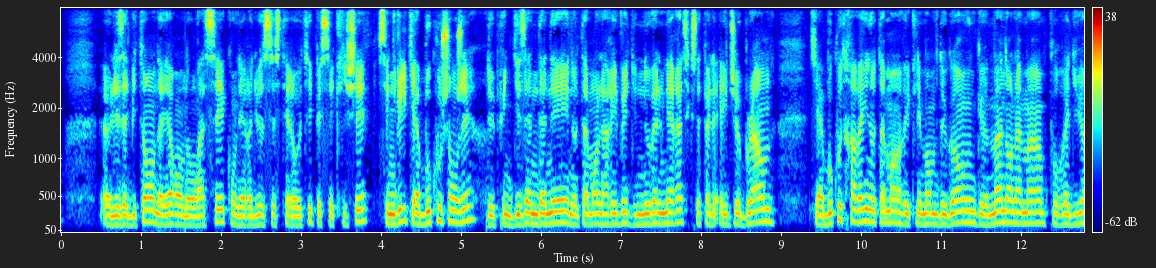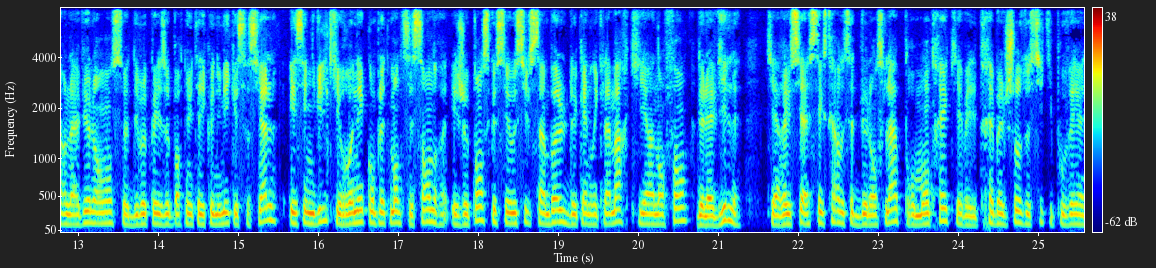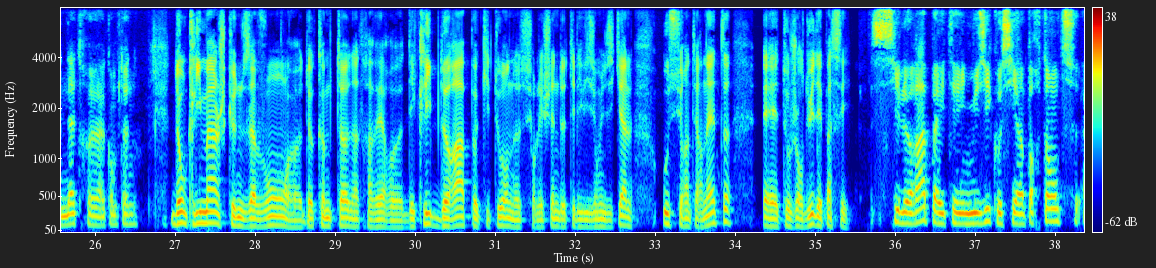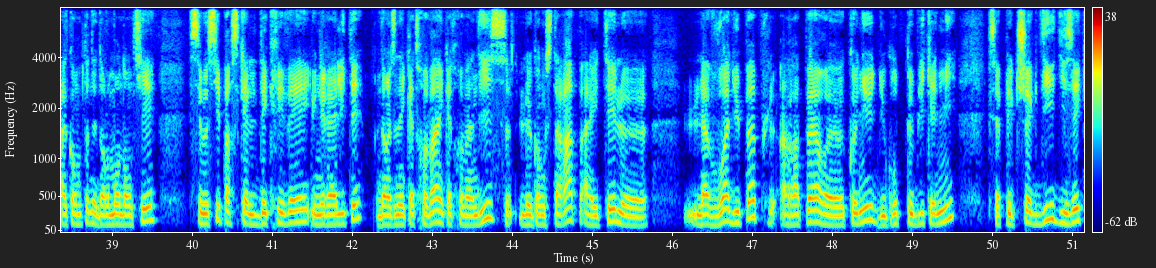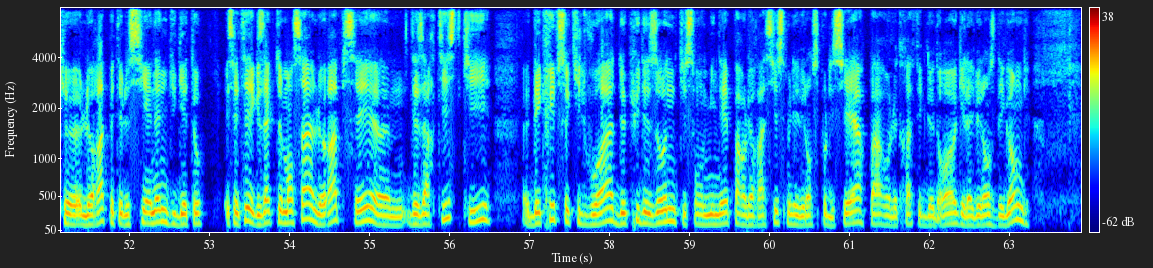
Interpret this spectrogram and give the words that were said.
Euh, les habitants, d'ailleurs, en ont assez qu'on les réduise à ces stéréotypes et ces clichés. C'est une ville qui a beaucoup changé depuis une dizaine d'années, notamment l'arrivée d'une nouvelle mairesse qui s'appelle Aja Brown, qui a beaucoup travaillé notamment avec les membres de gangs, main dans la main, pour réduire la violence, développer les opportunités économiques et sociales. Et c'est une ville qui renaît complètement de ses cendres. Et je pense que c'est aussi le symbole de Kendrick Lamar, qui est un enfant de la ville, qui a réussi à s'extraire de cette violence-là pour montrer qu'il y avait des très belles choses aussi qui pouvaient naître euh, à Compton. Donc l'image que nous avons euh, de Compton à travers euh, des clips de rap qui tournent sur les chaînes de télévision musicale ou sur Internet est aujourd'hui dépassée. Si le rap a été une musique aussi importante à Compton et dans le monde entier, c'est aussi parce qu'elle décrivait une réalité. Dans les années 80 et 90, le gangsta rap a été le, la voix du peuple. Un rappeur euh, connu du groupe Public Enemy, qui s'appelait Chuck D, disait que le rap était le CNN du ghetto. Et c'était exactement ça. Le rap, c'est euh, des artistes qui euh, décrivent ce qu'ils voient depuis des zones qui sont minées par le racisme et les violences policières, par le trafic de drogue et la violence des gangs.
